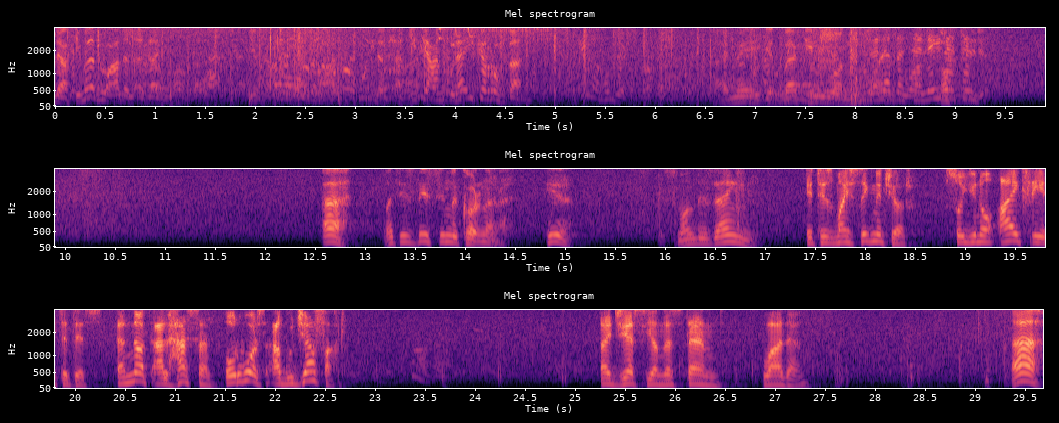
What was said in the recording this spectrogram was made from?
الاعتماد على الأغاني يجعلنا نتعرض إلى الحديث عن أولئك الرهبان I may get back to you on... جلبت ليلة ال... Ah, what is this in the corner? Here. A small design. It is my signature. So you know I created this, and not Al Hassan, or worse, Abu Jafar. I guess you understand, Wadan. Ah,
